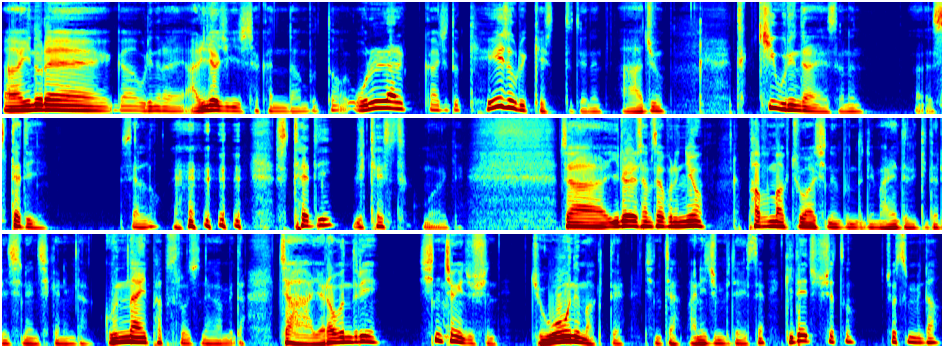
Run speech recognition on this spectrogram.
아, 이 노래가 우리나라에 알려지기 시작한 다음부터 오늘날까지도 계속 request 되는 아주 특히 우리나라에서는 스테디 셀러? 스테디 request 뭐 이렇게. 자, 일요일 3, 4부는요. 팝음악 좋아하시는 분들이 많이들 기다리시는 시간입니다. 굿나잇 팝스로 진행합니다. 자, 여러분들이 신청해 주신 좋은 음악들 진짜 많이 준비되어 있어요. 기대해 주셔도 좋습니다.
